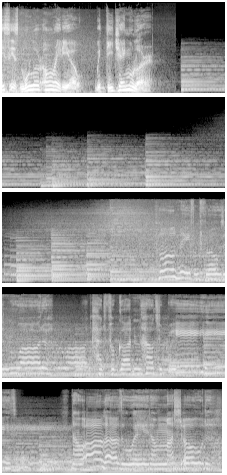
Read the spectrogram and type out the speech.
This is MauLr on Radio with DJ MauLr. Pulled me from frozen water. Had forgotten how to breathe. Now all of the weight on my shoulders,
